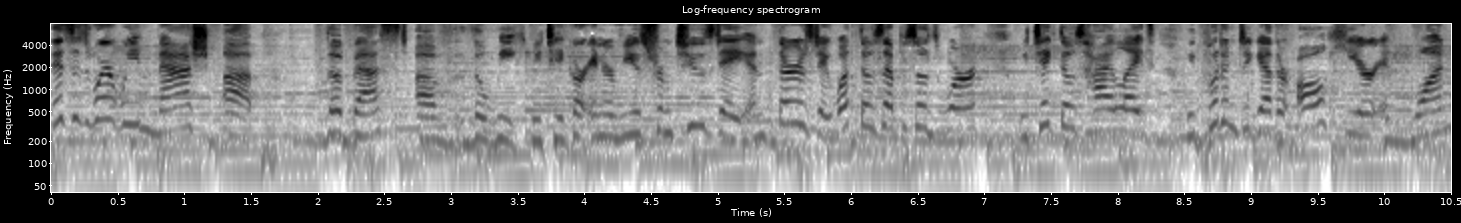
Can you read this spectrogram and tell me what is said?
This is where we mash up the best of the week. We take our interviews from Tuesday and Thursday, what those episodes were. We take those highlights, we put them together all here in one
